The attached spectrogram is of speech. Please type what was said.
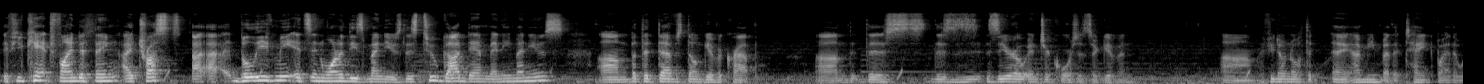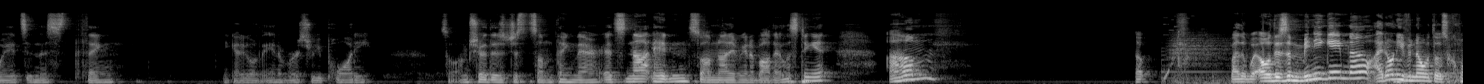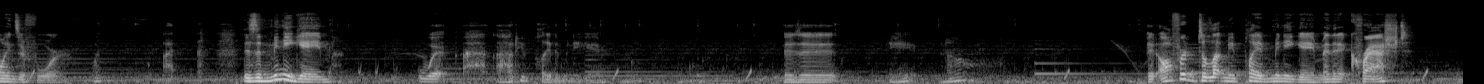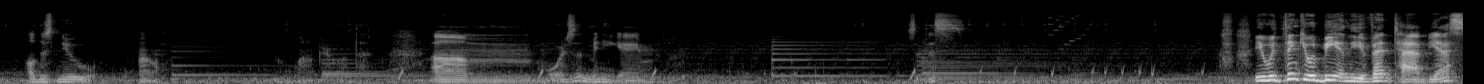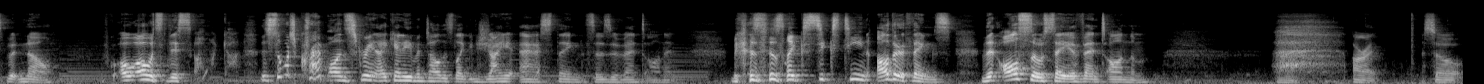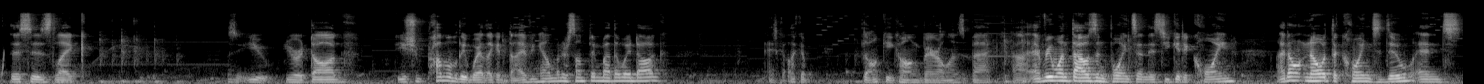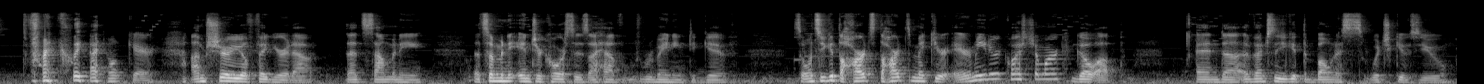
if you can't find a thing, I trust. I, I, believe me, it's in one of these menus. There's two goddamn many menus, um, but the devs don't give a crap. Um, there's zero intercourses are given. Um, if you don't know what the I mean by the tank, by the way, it's in this thing. You gotta go to the anniversary party. So I'm sure there's just something there. It's not hidden, so I'm not even to bother listing it. Um. Oh. By the way, oh, there's a mini game now? I don't even know what those coins are for. What? I, there's a mini game where... How do you play the mini game? Is it... No? It offered to let me play a mini game, and then it crashed. Oh, this new... Oh. I don't care about that. Um, where's the mini game? Is it this? You would think it would be in the event tab, yes, but no. Oh, oh, it's this. Oh my god. There's so much crap on screen, I can't even tell this like giant ass thing that says event on it. Because there's like 16 other things that also say event on them. Alright, so this is like, is you, you're a dog you should probably wear like a diving helmet or something, by the way, dog. He's got like a Donkey Kong barrel on his back. Uh, every 1,000 points in this, you get a coin. I don't know what the coins do, and frankly, I don't care. I'm sure you'll figure it out. That's how many, that's how many intercourses I have remaining to give. So once you get the hearts, the hearts make your air meter, question mark, go up. And uh, eventually you get the bonus, which gives you...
